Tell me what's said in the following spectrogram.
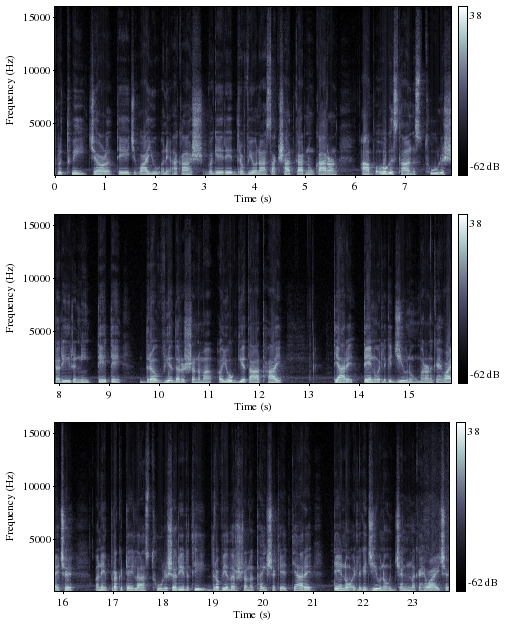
પૃથ્વી, જળ, તેજ, વાયુ અને આકાશ વગેરે દ્રવ્યોના સાક્ષાત્કારનું કારણ આ ભોગ સ્થાન સ્થૂળ શરીરની તે તે દ્રવ્ય દર્શનમાં અયોગ્યતા થાય, ત્યારે તેનું એટલે કે જીવનું મરણ કહેવાય છે અને પ્રકટેલા સ્થૂળ શરીરથી દ્રવ્ય દર્શન થઈ શકે ત્યારે તેનો એટલે કે જીવનો જન્મ કહેવાય છે.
